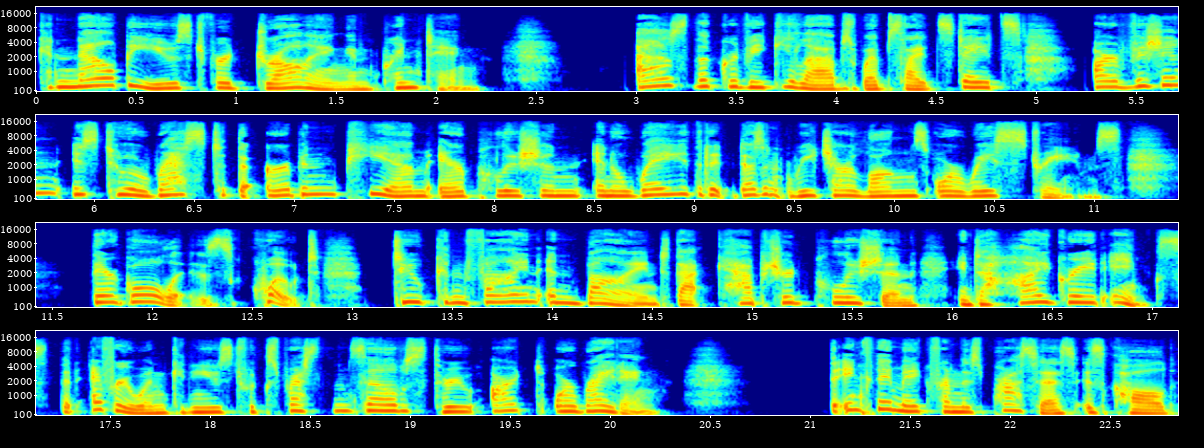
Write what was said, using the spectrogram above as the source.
can now be used for drawing and printing. As the Graviky Labs website states, our vision is to arrest the urban PM air pollution in a way that it doesn't reach our lungs or waste streams. Their goal is, quote, to confine and bind that captured pollution into high grade inks that everyone can use to express themselves through art or writing. The ink they make from this process is called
